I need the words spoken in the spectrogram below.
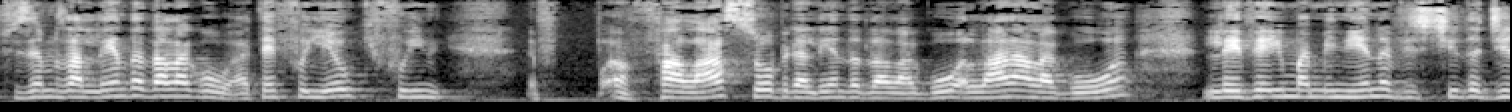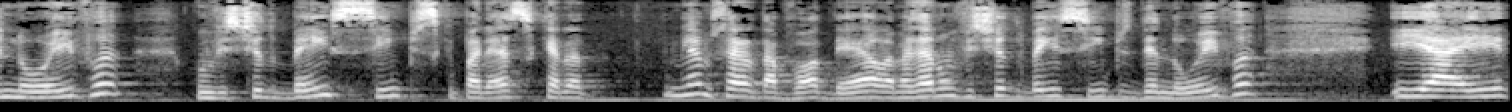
fizemos a lenda da lagoa. Até fui eu que fui eh, falar sobre a lenda da lagoa, lá na lagoa. Levei uma menina vestida de noiva, um vestido bem simples, que parece que era, não lembro se era da avó dela, mas era um vestido bem simples de noiva. E aí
